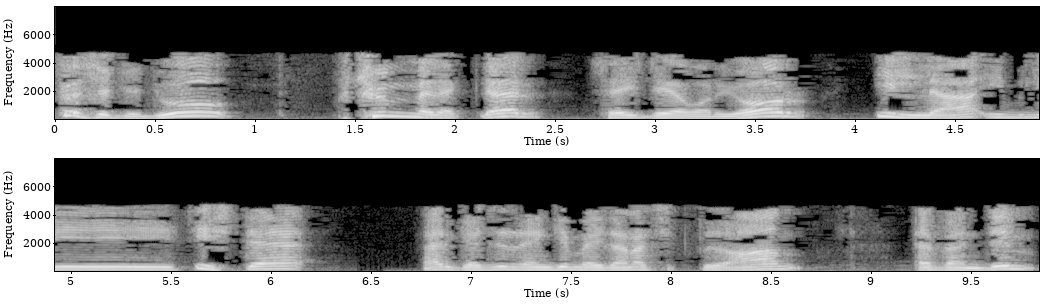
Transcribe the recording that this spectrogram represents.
Fesecedû bütün melekler secdeye varıyor. İlla iblis. İşte herkesin rengi meydana çıktığı an efendim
